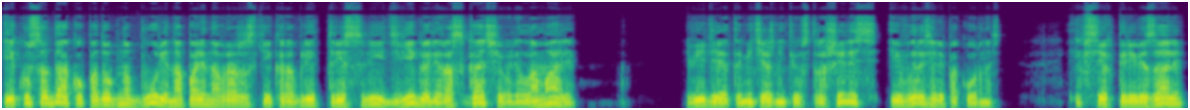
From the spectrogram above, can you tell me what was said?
И Кусадаку, подобно буре, напали на вражеские корабли, трясли, двигали, раскачивали, ломали. Видя это, мятежники устрашились и выразили покорность. Их всех перевязали,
